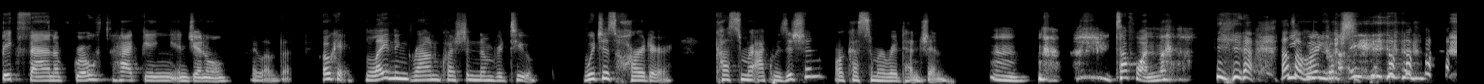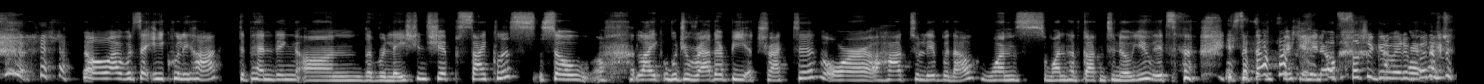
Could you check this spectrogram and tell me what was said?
big fan of growth hacking in general. I love that. Okay, lightning round question number two Which is harder, customer acquisition or customer retention? Mm. Tough one. Yeah, that's equally a hard question. no, I would say equally hard, depending on the relationship cyclist. So, like, would you rather be attractive or hard to live without once one have gotten to know you? It's it's the same question, you know. That's such a good way to put it.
